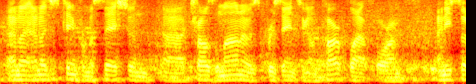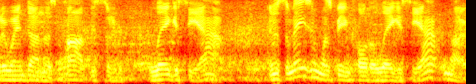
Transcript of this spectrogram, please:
and I, and I, just came from a session. Uh, Charles Lamanna was presenting on Power Platform, and he sort of went down this path, this sort of legacy app. And it's amazing what's being called a legacy app now.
